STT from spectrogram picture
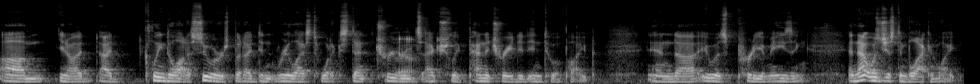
Um, you know, I'd, I'd cleaned a lot of sewers, but I didn't realize to what extent tree roots actually penetrated into a pipe. And uh, it was pretty amazing. And that was just in black and white.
